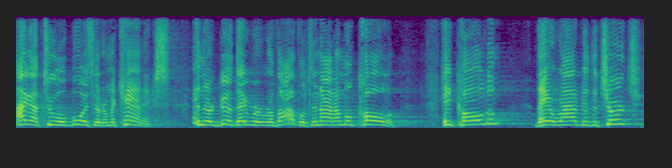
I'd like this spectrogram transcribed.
I got two old boys that are mechanics, and they're good. They were at revival tonight. I'm going to call them. He called them. They arrived at the church.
